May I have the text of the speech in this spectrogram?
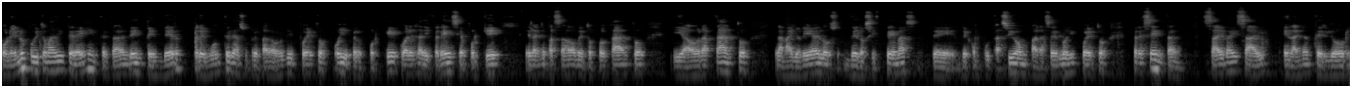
ponerle un poquito más de interés e tratar de entender, pregúntele a su preparador de impuestos, oye, pero ¿por qué? ¿Cuál es la diferencia? ¿Por qué el año pasado me tocó tanto y ahora tanto? La mayoría de los, de los sistemas de, de computación para hacer los impuestos presentan side by side el año anterior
